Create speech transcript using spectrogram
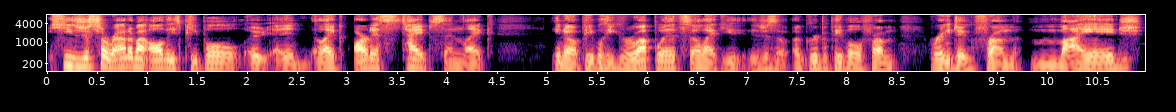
he's just surrounded by all these people uh, like artists types and like you know people he grew up with so like you just a, a, group of people from ranging from my age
